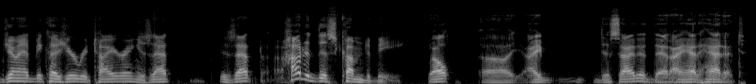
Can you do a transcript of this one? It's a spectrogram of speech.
Jim Ed, because you're retiring? Is that is that how did this come to be? Well, uh, I decided that I had had it.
